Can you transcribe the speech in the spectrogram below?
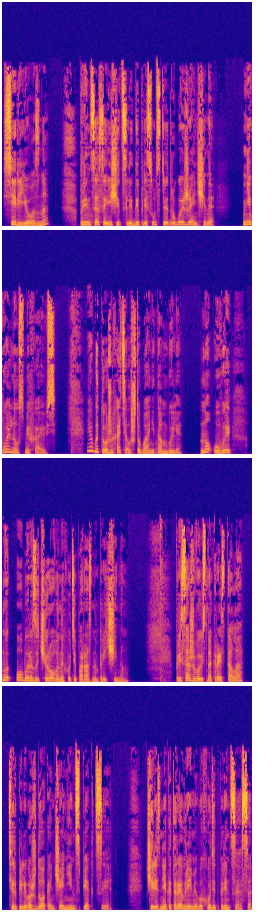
Серьезно? Принцесса ищет следы присутствия другой женщины. Невольно усмехаюсь. Я бы тоже хотел, чтобы они там были. Но, увы, мы оба разочарованы хоть и по разным причинам. Присаживаюсь на край стола, терпеливо жду окончания инспекции. Через некоторое время выходит принцесса.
